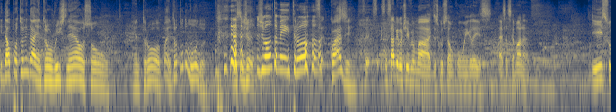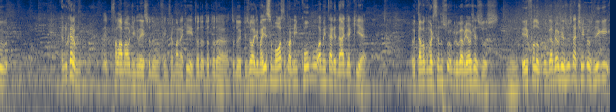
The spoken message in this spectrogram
e dar oportunidade. Entrou o Reece Nelson, entrou, pô, entrou todo mundo. João também entrou. Quase. Você sabe que eu tive uma discussão com o inglês essa semana? E isso. Eu não quero falar mal de inglês todo fim de semana aqui, todo, todo, todo, todo episódio, mas isso mostra pra mim como a mentalidade aqui é. Eu tava conversando sobre o Gabriel Jesus. Ele falou: o Gabriel Jesus na Champions League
